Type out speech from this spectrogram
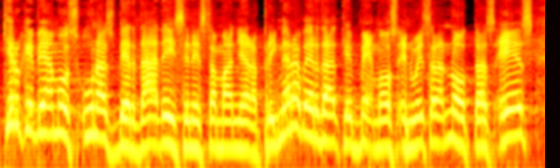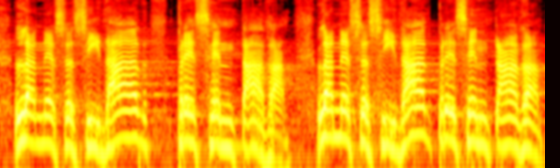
quiero que veamos unas verdades en esta mañana. Primera verdad que vemos en nuestras notas es la necesidad presentada. La necesidad presentada.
